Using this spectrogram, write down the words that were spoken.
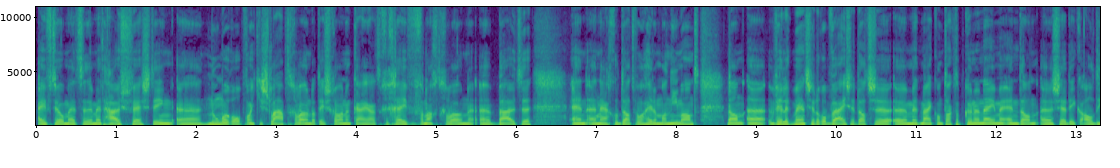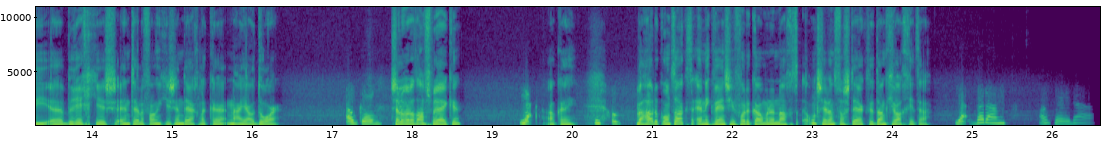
eventueel met, met huisvesting, noem maar op. Want je slaapt gewoon, dat is gewoon een keihard gegeven vannacht gewoon buiten. En nou goed, dat wil helemaal niemand. Dan wil ik mensen erop wijzen dat ze met mij contact op kunnen nemen. En dan zet ik al die berichtjes en telefoontjes en dergelijke naar jou door. Oké. Okay. Zullen we dat afspreken? Ja. Oké. Okay. We houden contact en ik wens je voor de komende nacht ontzettend veel sterkte. Dankjewel, Gitta. Ja, bedankt. Oké, okay, daar.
